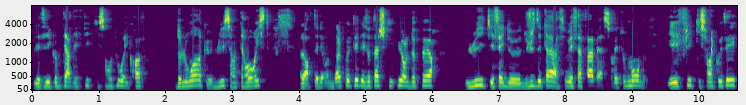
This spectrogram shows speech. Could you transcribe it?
les hélicoptères des flics qui sont autour, ils croient de loin que lui c'est un terroriste. Alors d'un côté les otages qui hurlent de peur, lui qui essaye de, juste d'être là à sauver sa femme et à sauver tout le monde, et les flics qui sont à côté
